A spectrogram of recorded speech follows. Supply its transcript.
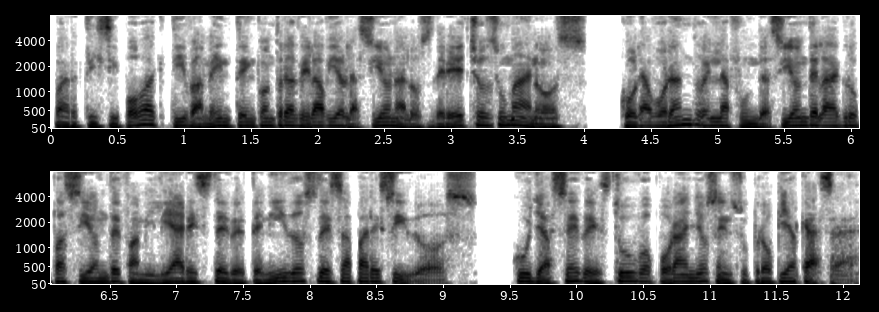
Participó activamente en contra de la violación a los derechos humanos, colaborando en la fundación de la agrupación de familiares de detenidos desaparecidos, cuya sede estuvo por años en su propia casa.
